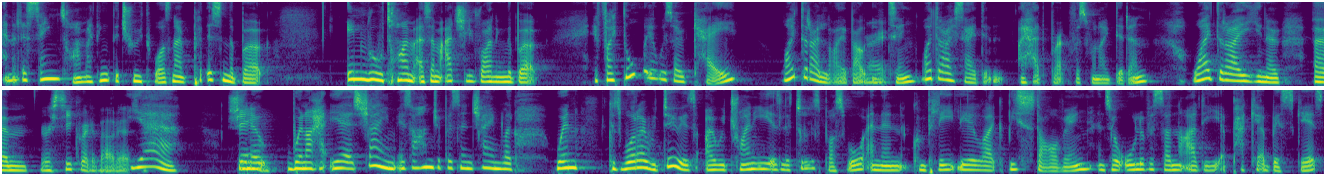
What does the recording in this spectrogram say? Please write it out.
And at the same time, I think the truth was, and I put this in the book, in real time as I'm actually writing the book, if I thought it was okay, why did I lie about Right. eating? Why did I say I didn't? I had breakfast when I didn't. Why did I, you know, um, You're a secret about it. yeah. Shame. You know, when I, ha- yeah, it's shame. It's 100% shame. Like when, because what I would do is I would try and eat as little as possible and then completely like be starving. And so all of a sudden I'd eat a packet of biscuits.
